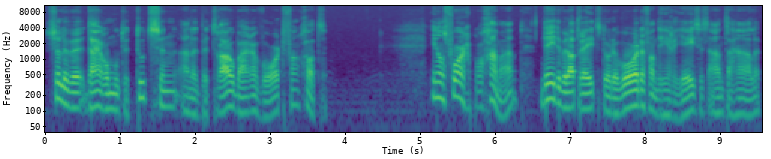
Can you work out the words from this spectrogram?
zullen we daarom moeten toetsen aan het betrouwbare woord van God. In ons vorige programma deden we dat reeds door de woorden van de Heer Jezus aan te halen,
